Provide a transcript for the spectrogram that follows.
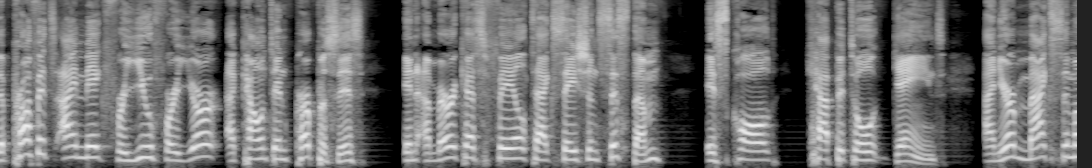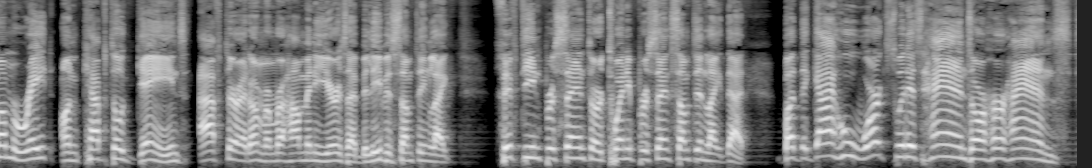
the profits I make for you for your accounting purposes in America's failed taxation system is called capital gains. And your maximum rate on capital gains after, I don't remember how many years, I believe is something like 15% or 20%, something like that. But the guy who works with his hands or her hands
